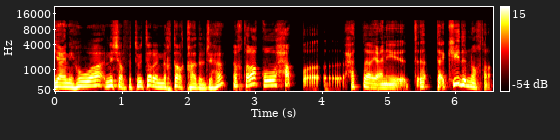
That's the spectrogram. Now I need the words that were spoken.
يعني هو نشر في تويتر إنه اخترق هذا الجهة؟ اخترق وحط حتى يعني تأكيد إنه اخترق.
